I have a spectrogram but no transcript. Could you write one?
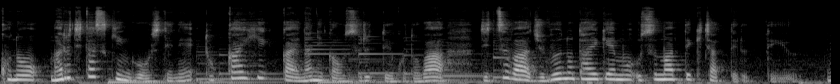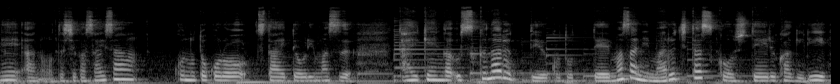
このマルチタスキングをしてね特会引っかえ何かをするっていうことは実は自分の体験も薄まってきちゃってるっていうねあの私が再三このところ伝えております体験が薄くなるっていうことってまさにマルチタスクをしている限り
